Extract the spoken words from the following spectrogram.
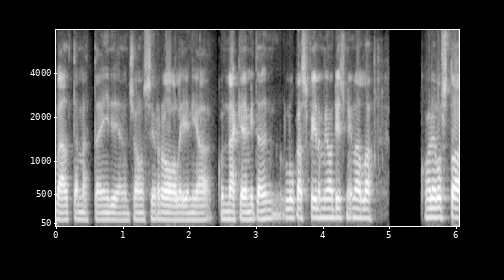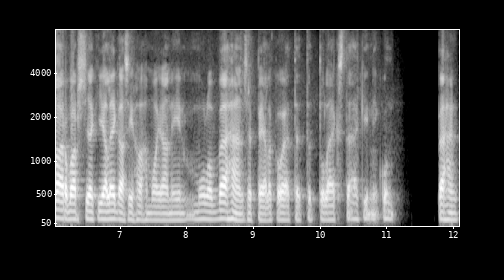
välttämättä Indiana Jonesin rooliin, ja kun näkee, miten Lucasfilmi on Disneyn alla kohdellut Star Warsiakin ja Legacy-hahmoja, niin mulla on vähän se pelko, että, että tuleeko tämäkin niin kuin vähän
